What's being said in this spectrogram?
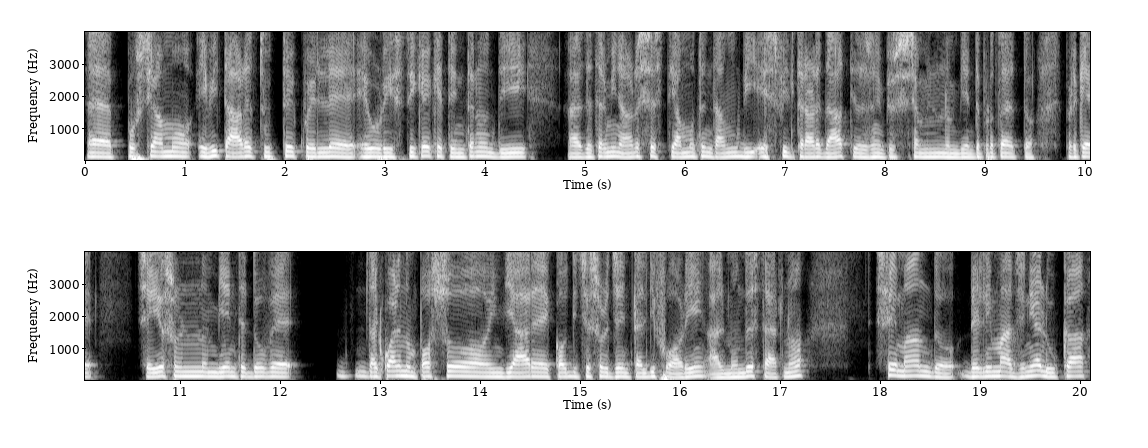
eh, possiamo evitare tutte quelle euristiche che tentano di eh, determinare se stiamo tentando di esfiltrare dati, ad esempio se siamo in un ambiente protetto, perché se io sono in un ambiente dove dal quale non posso inviare codice sorgente al di fuori, al mondo esterno, se mando delle immagini a Luca,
